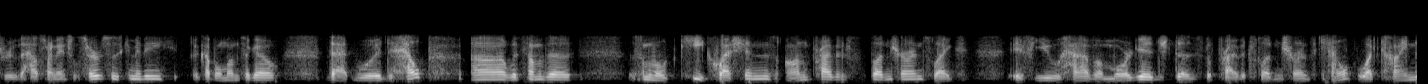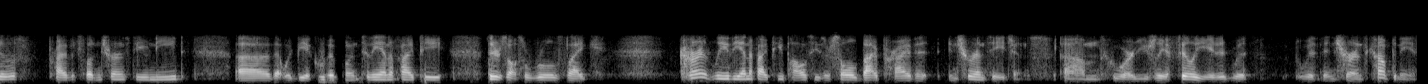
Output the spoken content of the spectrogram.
through the House Financial Services Committee a couple months ago that would help uh, with some of the some of the key questions on private flood insurance, like if you have a mortgage, does the private flood insurance count? What kind of private flood insurance do you need uh, that would be equivalent to the NFIP? There's also rules like currently the NFIP policies are sold by private insurance agents um, who are usually affiliated with with insurance companies.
